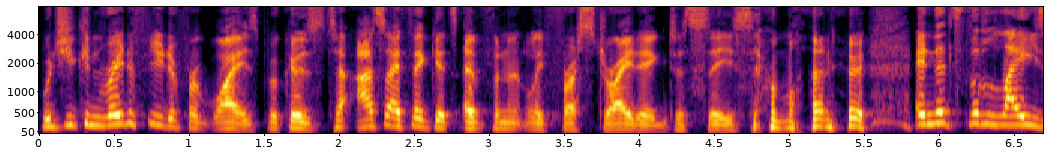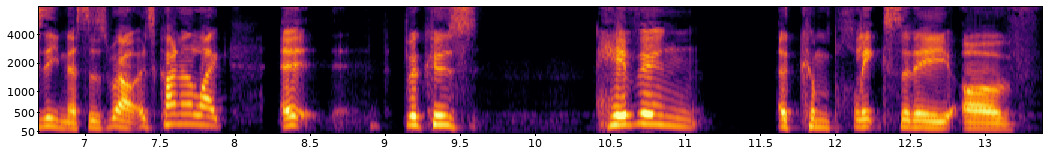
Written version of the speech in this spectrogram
which you can read a few different ways because to us, I think it's infinitely frustrating to see someone who, and it's the laziness as well. It's kind of like, it, because having a complexity of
